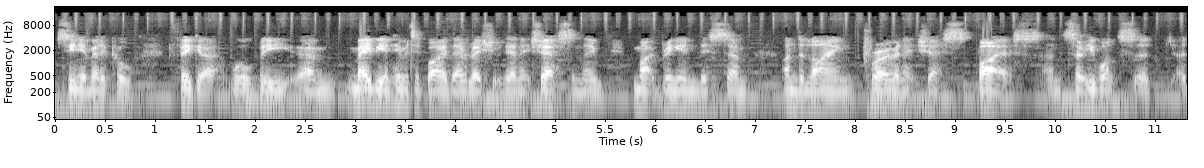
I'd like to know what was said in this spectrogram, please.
senior medical figure will be um, maybe inhibited by their relationship with the NHS, and they might bring in this um, underlying pro NHS bias. And so he wants a, a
